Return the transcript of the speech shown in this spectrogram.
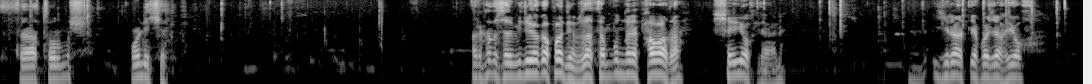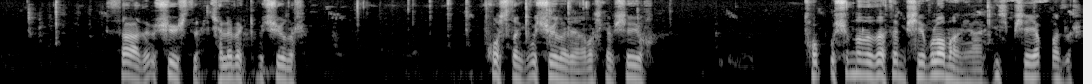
Saat olmuş 12. Arkadaşlar videoyu kapatıyorum. Zaten bunlar hep havada. Şey yok yani. İcraat yapacak yok. Sade uçuyor işte. Kelebek gibi uçuyorlar. Posta gibi uçuyorlar yani. Başka bir şey yok. Top uçumda da zaten bir şey bulamam yani. Hiçbir şey yapmazlar.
